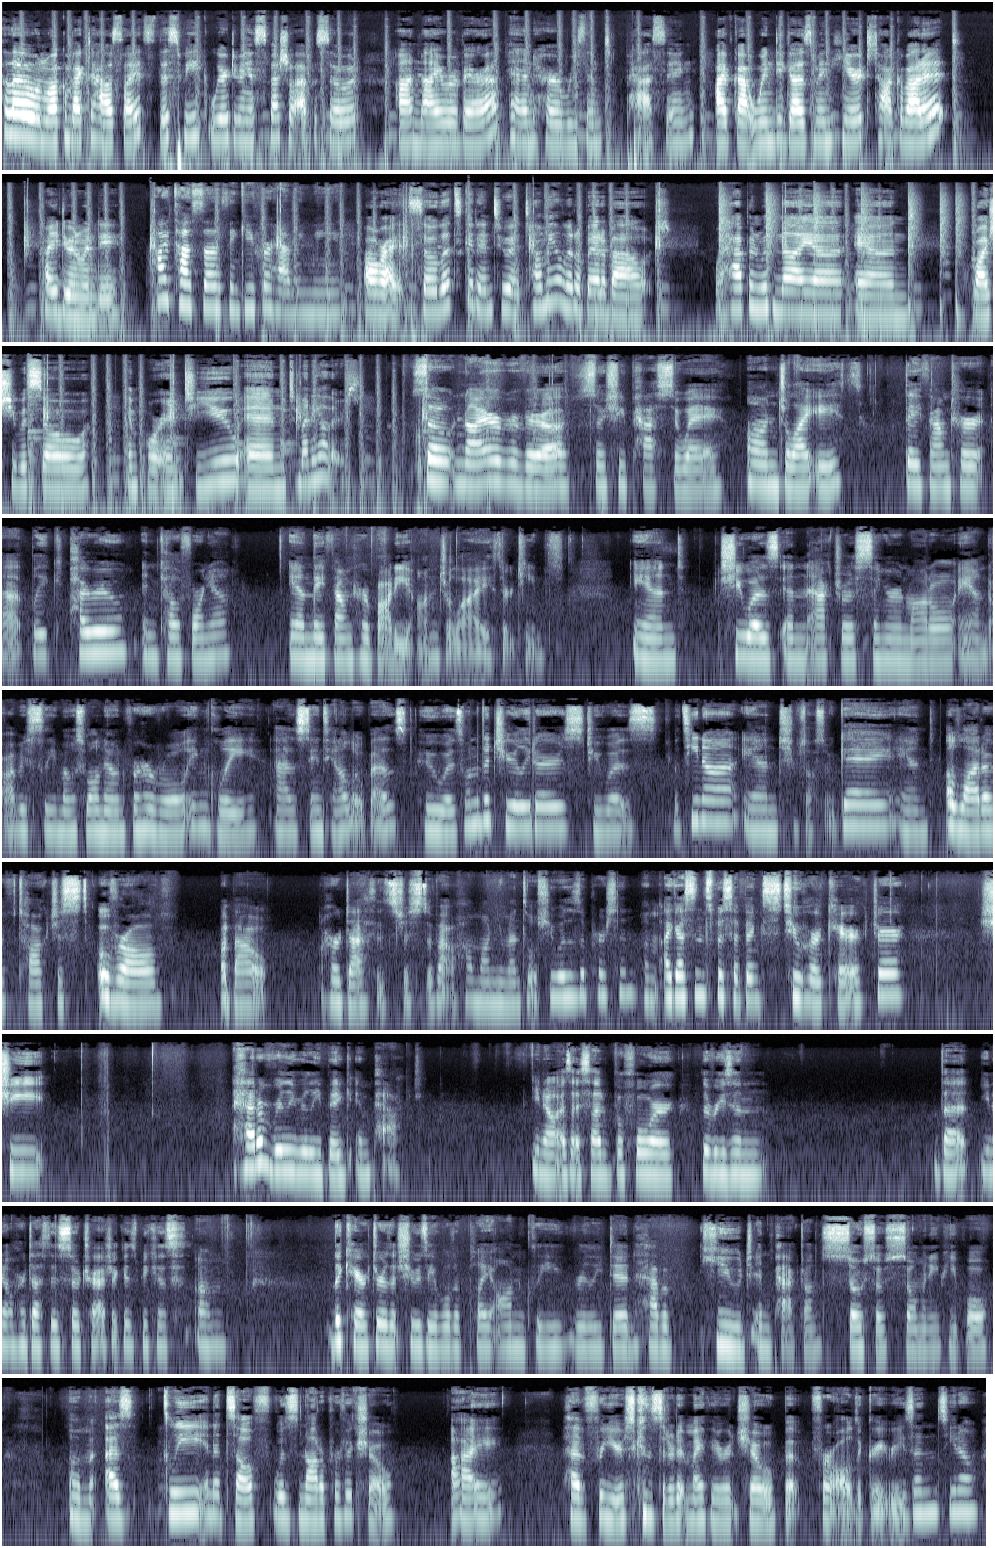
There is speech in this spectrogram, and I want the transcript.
Hello and welcome back to House Lights. This week we are doing a special episode on Naya Rivera and her recent passing. I've got Wendy Guzman here to talk about it. How you doing, Wendy? Hi Tessa, thank you for having me. All right, so let's get into it. Tell me a little bit about what happened with Naya and why she was so important to you and to many others. So, Naya Rivera, so she passed away on July 8th. They found her at Lake Piru in California, and they found her body on July 13th. And she was an actress, singer, and model, and obviously most well known for her role in Glee as Santana Lopez, who was one of the cheerleaders. She was Latina and she was also gay, and a lot of talk just overall about her death. It's just about how monumental she was as a person. Um, I guess in specifics to her character, she had a really, really big impact. You know, as I said before, the reason that, you know, her death is so tragic is because um, the character that she was able to play on Glee really did have a huge impact on so, so, so many people. Um, as Glee in itself was not a perfect show, I have for years considered it my favorite show, but for all the great reasons, you know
